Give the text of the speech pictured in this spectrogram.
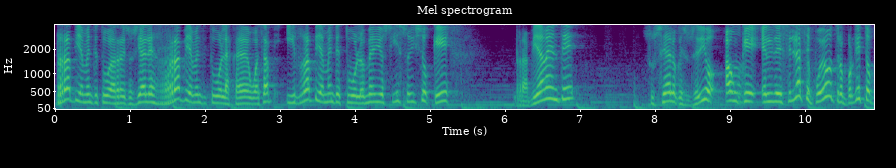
rápidamente estuvo en las redes sociales, rápidamente estuvo en las cadenas de WhatsApp y rápidamente estuvo en los medios, y eso hizo que rápidamente suceda lo que sucedió. Aunque el desenlace fue otro, porque esto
